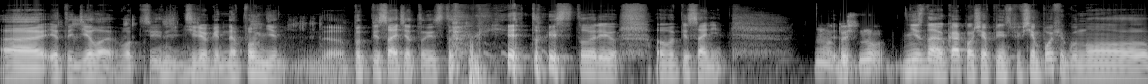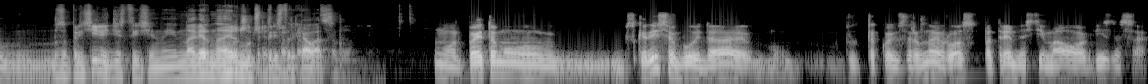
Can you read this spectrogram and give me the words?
э, это дело. Вот, Серега, напомни э, подписать эту, историю, эту историю в описании. Ну, то есть, ну... Не знаю, как вообще, в принципе, всем пофигу, но запретили действительно, и, наверное, наверное лучше, лучше перестраховаться. Вот, поэтому, скорее всего, будет, да, такой взрывной рост потребностей малого бизнеса.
